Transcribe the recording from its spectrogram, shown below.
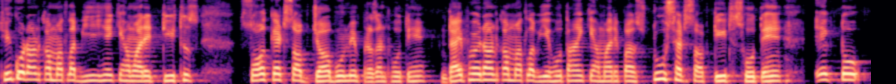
थीकोडांट का मतलब यही है कि हमारे टीथ्स सॉकेट्स ऑफ़ जॉबून में प्रेजेंट होते हैं। डाइफाइडांट का मतलब ये होता है कि हमारे पास टू सेट्स ऑफ़ टीथ्स होते हैं। एक तो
